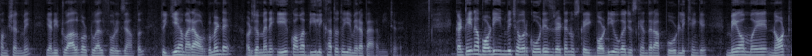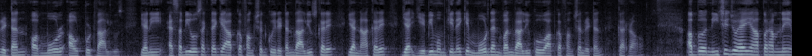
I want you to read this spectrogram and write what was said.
फ़ंक्शन में, यानी ट्वेल्व और ट्वेल्व फॉर एग्ज़ाम्पल तो ये हमारा आर्गूमेंट है। और जब मैंने ए कॉमा बी लिखा था तो ये मेरा पैरामीटर है। Contain a body in which our code is written उसका एक बॉडी होगा जिसके अंदर आप कोड लिखेंगे। मे और मे नॉट रिटर्न और मोर आउटपुट वैल्यूज़ यानी ऐसा भी हो सकता है कि आपका फ़ंक्शन कोई रिटर्न वैल्यूज़ करे या ना करे, या ये भी मुमकिन है कि मोर देन वन वैल्यू को आपका फ़ंक्शन रिटर्न कर रहा हो। अब नीचे जो है, यहाँ पर हमने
